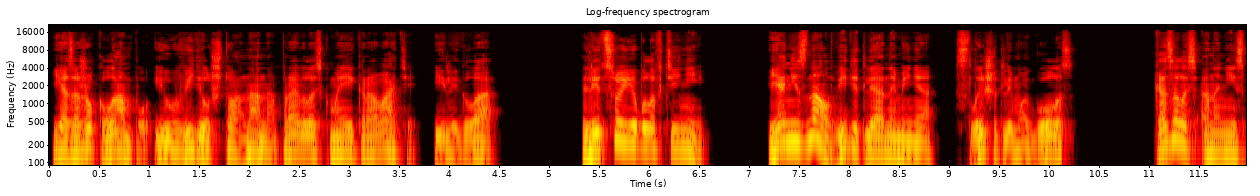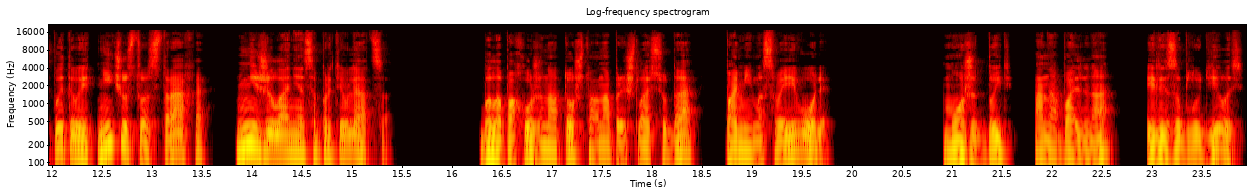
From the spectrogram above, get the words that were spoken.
я зажег лампу и увидел, что она направилась к моей кровати и легла. Лицо ее было в тени. Я не знал, видит ли она меня, слышит ли мой голос. Казалось, она не испытывает ни чувства страха, ни желания сопротивляться. Было похоже на то, что она пришла сюда помимо своей воли. Может быть, она больна или заблудилась?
